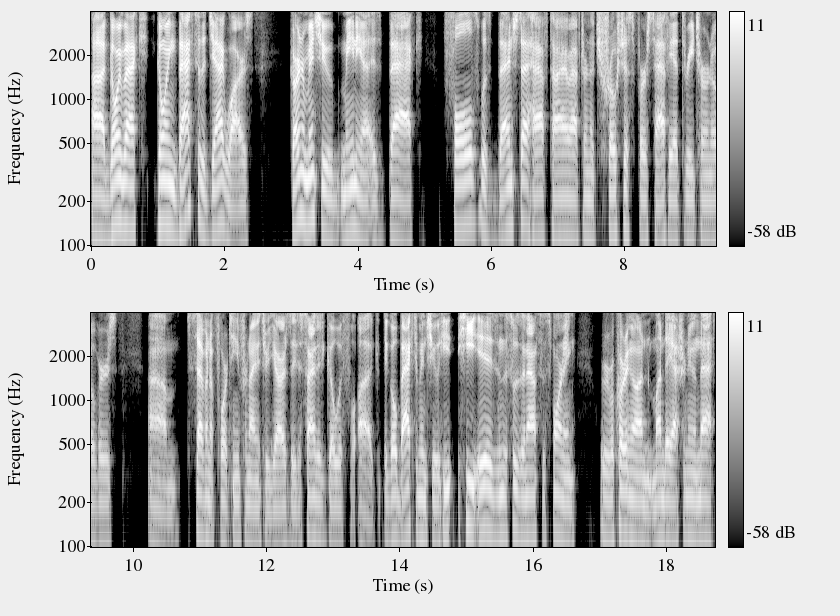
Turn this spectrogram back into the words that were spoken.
Uh, going back, going back to the Jaguars, Gardner Minshew mania is back. Foles was benched at halftime after an atrocious first half. He had three turnovers um, seven of 14 for 93 yards. They decided to go with, uh, to go back to Minshew. He, he is, and this was announced this morning. We were recording on Monday afternoon that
